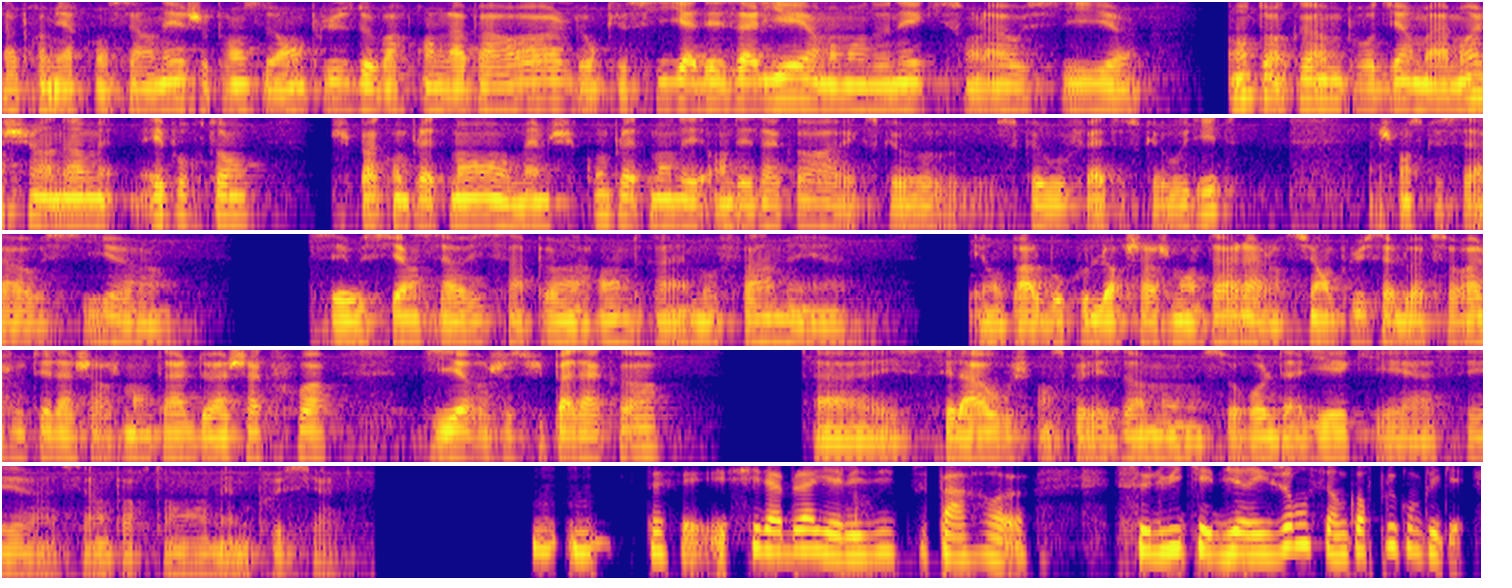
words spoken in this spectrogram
la première concernée, je pense, de, en plus devoir prendre la parole. Donc s'il y a des alliés à un moment donné qui sont là aussi en tant qu'homme pour dire, bah, moi je suis un homme et pourtant je suis pas complètement, même je suis complètement en désaccord avec ce que vous, ce que vous faites, ce que vous dites. Je pense que ça aussi, euh, c'est aussi un service un peu à rendre quand même aux femmes et, euh, et on parle beaucoup de leur charge mentale. Alors si en plus elles doivent se rajouter la charge mentale de à chaque fois dire je suis pas d'accord, euh, c'est là où je pense que les hommes ont ce rôle d'allié qui est assez, assez important, même crucial. Mm, mm, tout à fait. Et si la blague, elle est dite par euh, celui qui est dirigeant, c'est encore plus compliqué.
